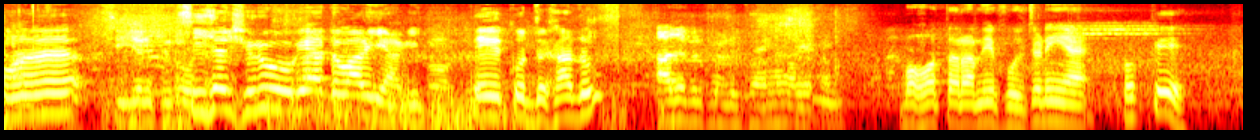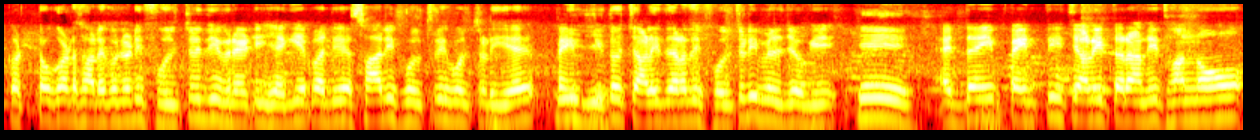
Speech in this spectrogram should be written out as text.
ਹੁਣ ਸੀਜ਼ਨ ਸ਼ੁਰੂ ਸੀਜ਼ਨ ਸ਼ੁਰੂ ਹੋ ਗਿਆ ਦੀਵਾਲੀ ਆ ਗਈ। ਤੇ ਕੁਝ ਦਿਖਾ ਦਿਓ। ਆਜੋ ਬਿਲਕੁਲ ਬਹੁਤ ਤਰ੍ਹਾਂ ਦੀ ਫੁੱਲਚੜੀ ਹੈ। ਓਕੇ। ਘੱਟੋ ਘੱਟ ਸਾਡੇ ਕੋਲ ਜਿਹੜੀ ਫੁੱਲਚੜੀ ਦੀ ਵੈਰਾਈਟੀ ਹੈਗੀ ਹੈ ਭਾਜੀ ਇਹ ਸਾਰੀ ਫੁੱਲਚੜੀ ਫੁੱਲਚੜੀ ਹੈ। 35 ਤੋਂ 40 ਤਰ੍ਹਾਂ ਦੀ ਫੁੱਲਚੜੀ ਮਿਲ ਜਾਊਗੀ ਕਿ ਐਦਾਂ ਹੀ 35 40 ਤਰ੍ਹਾਂ ਦੀ ਤੁਹਾਨੂੰ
